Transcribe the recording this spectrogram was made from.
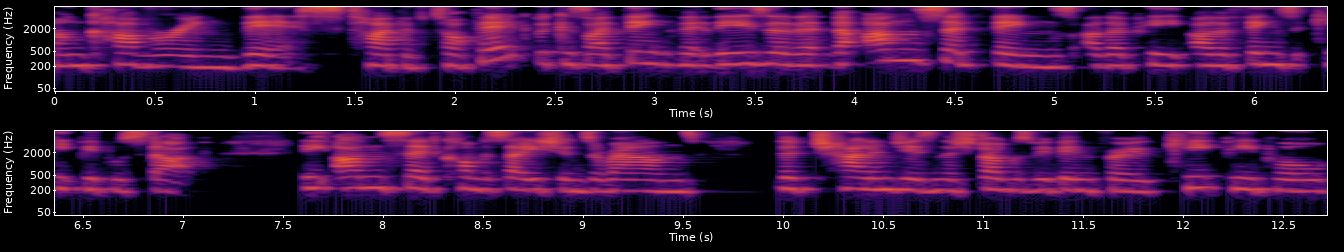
uncovering this type of topic because I think that these are the, the unsaid things are the, pe- are the things that keep people stuck. The unsaid conversations around the challenges and the struggles we've been through keep people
